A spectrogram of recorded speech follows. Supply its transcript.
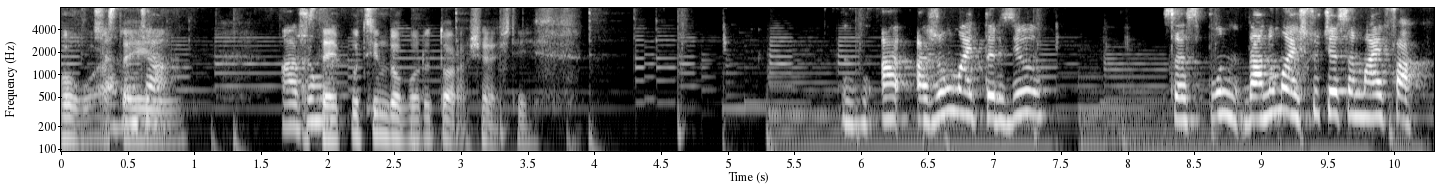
Oh, asta e, ajung... asta e puțin doborător, așa, știi? A, ajung mai târziu să spun, dar nu mai știu ce să mai fac.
